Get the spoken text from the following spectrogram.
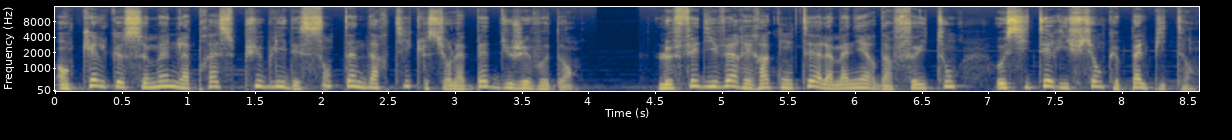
En quelques semaines, la presse publie des centaines d'articles sur la bête du Gévaudan. Le fait divers est raconté à la manière d'un feuilleton aussi terrifiant que palpitant.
